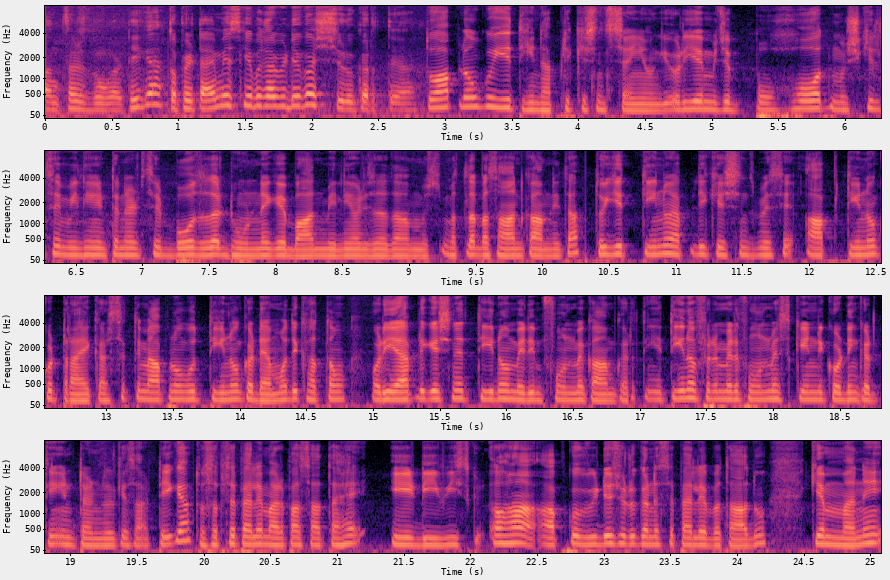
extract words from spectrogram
आंसर्स दूँगा, ठीक है? तो फिर टाइम इसके बगैर वीडियो को शुरू करते हैं। तो आप लोगों को ये तीन एप्लीकेशन चाहिए होंगी और ये मुझे बहुत मुश्किल से मिली इंटरनेट से, बहुत ज़्यादा ढूँढने के बाद मिली और ज़्यादा मतलब आसान काम नहीं था। तो ये तीनों एप्लीकेशन में से आप तीनों को ट्राई कर सकते हैं। मैं आप लोगों को तीनों का डेमो दिखाता हूँ और ये एप्लीकेशन तीनों मेरे फ़ोन में काम करती हैं। तीनों फिर मेरे फ़ोन में स्क्रीन रिकॉर्डिंग करती हैं इंटरनल के साथ, ठीक है? तो सबसे पहले हमारे पास आता है ए डी वी हाँ आपको वीडियो शुरू करने से पहले बता दूँ कि मैंने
